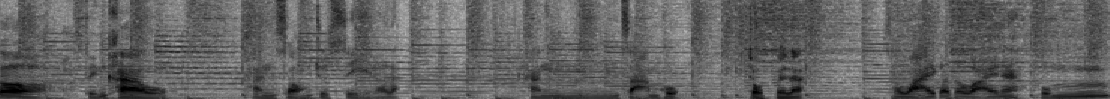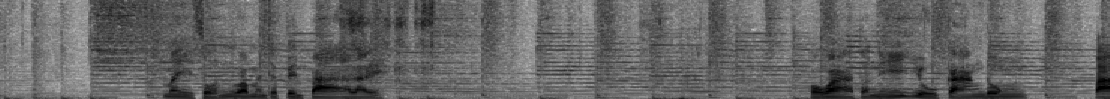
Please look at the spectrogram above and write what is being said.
ก็ถึงข่าวคัน 2.4 แล้วล่ะคัน 36 จบไปแล้ว สวายก็สวายนะ ผมไม่สนว่ามันจะเป็นปลาอะไร เพราะว่าตอนนี้อยู่กลางดงปลา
